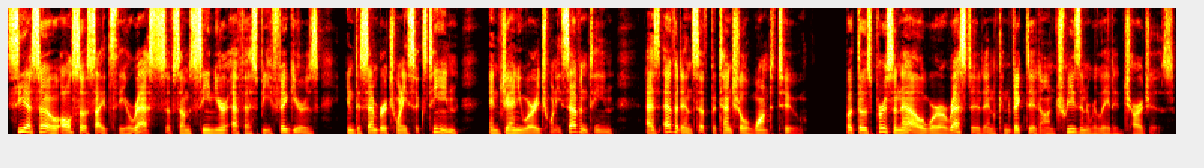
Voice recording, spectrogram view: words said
CSO also cites the arrests of some senior FSB figures in December 2016 and January 2017 as evidence of potential want to but those personnel were arrested and convicted on treason related charges.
